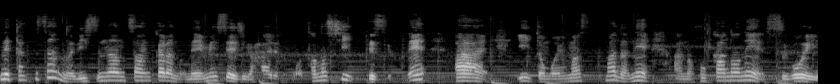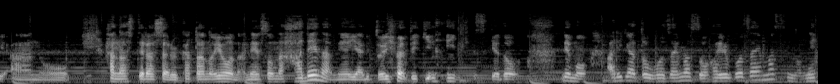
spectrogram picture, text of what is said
ね、たくさんのリスナーさんからのね、メッセージが入るのも楽しいですよね。はい。いいと思います。まだね、あの、他のね、すごい、あの、話してらっしゃる方のようなね、そんな派手なね、やりとりはできないんですけど、でも、ありがとうございます、おはようございますのね、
